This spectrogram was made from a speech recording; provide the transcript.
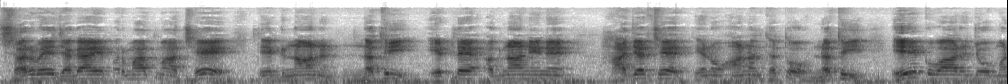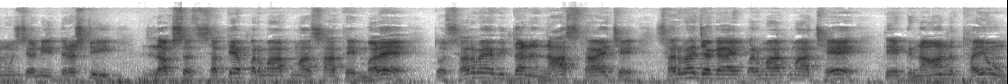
સર્વે જગાએ પરમાત્મા છે. તે જ્ઞાન નથી એટલે અજ્ઞાનીને હાજર છે, તેનો આનંદ થતો નથી. એકવાર જો મનુષ્યની દ્રષ્ટિ લક્ષ્ય સત્ય પરમાત્મા સાથે મળે, તો સર્વે વિધન નાશ થાય છે. સર્વે જગાએ પરમાત્મા છે, તે જ્ઞાન થયું.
